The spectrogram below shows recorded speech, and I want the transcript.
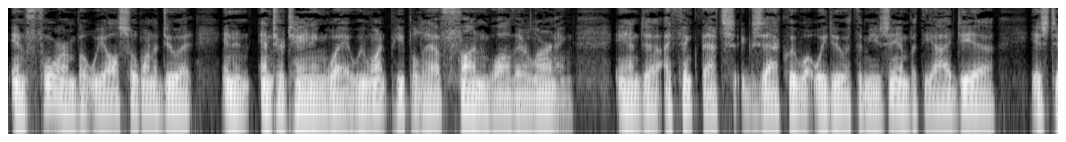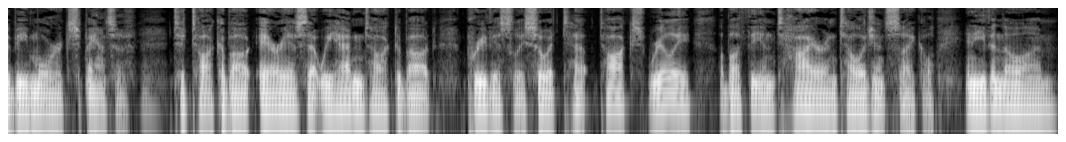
inform, but we also want to do it in an entertaining way. We want people to have fun while they're learning. And uh, I think that's exactly what we do at the museum. But the idea is to be more expansive, to talk about areas that we hadn't talked about previously. So it t- talks really about the entire intelligence cycle. And even though I'm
